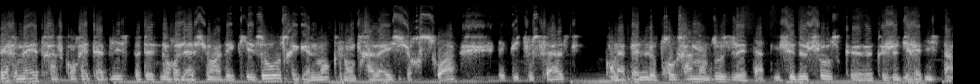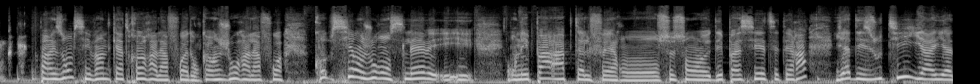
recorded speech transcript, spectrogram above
permettre à ce qu'on rétablisse peut-être nos relations avec les autres, également que l'on travaille sur soi, et puis tout ça, qu'on appelle le programme en 12 étapes. Mais c'est deux choses que, que je dirais distinctes. Par exemple, c'est 24 heures à la fois, donc un jour à la fois. Si un jour on se lève et, et on n'est pas apte à le faire, on se sent euh, dépassé, etc. Il y a des outils, il y a, il y a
